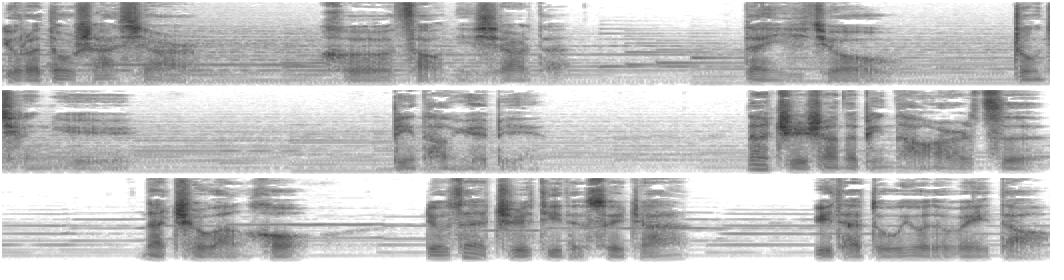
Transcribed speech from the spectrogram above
有了豆沙馅儿。和枣泥馅儿的，但依旧钟情于冰糖月饼。那纸上的“冰糖”二字，那吃完后留在纸底的碎渣，与它独有的味道，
